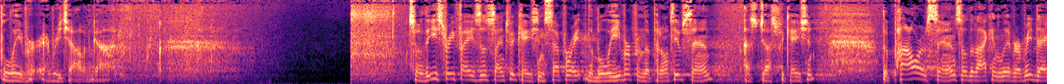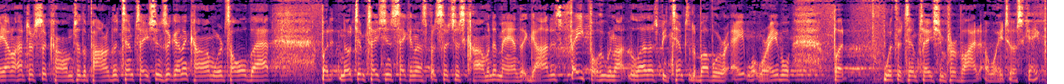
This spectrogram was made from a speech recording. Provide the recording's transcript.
believer, every child of God. So these three phases of sanctification separate the believer from the penalty of sin. That's justification. The power of sin so that I can live every day. I don't have to succumb to the power of the temptations that are going to come. We're told that. But no temptation has taken us but such as common demand that God is faithful who will not let us be tempted above what we're able, but with the temptation provide a way to escape.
